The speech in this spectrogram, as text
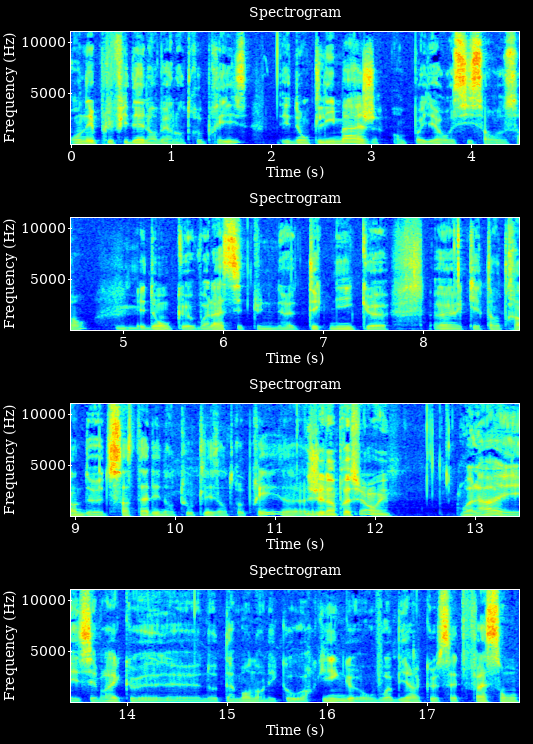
on est plus fidèle envers l'entreprise, et donc l'image employeur aussi s'en ressent. Mhm. Et donc, euh, voilà, c'est une technique euh, euh, qui est en train de, de s'installer dans toutes les entreprises. J'ai l'impression, oui. voilà, et c'est vrai que notamment dans les coworking, on voit bien que cette façon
